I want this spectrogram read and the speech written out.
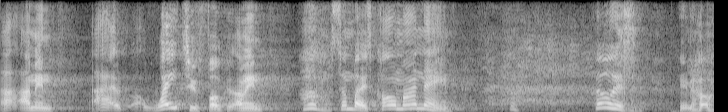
I, I mean, I, way too focused. I mean, oh, somebody's calling my name. Who is it? You know?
